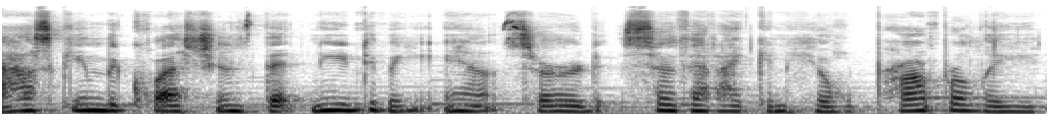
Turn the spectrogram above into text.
asking the questions that need to be answered so that I can heal properly.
